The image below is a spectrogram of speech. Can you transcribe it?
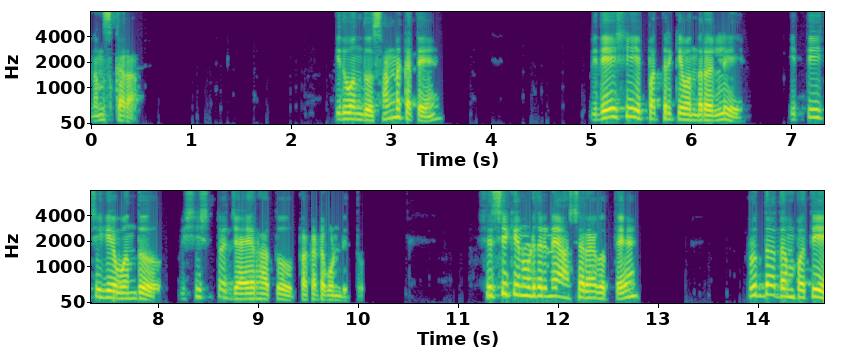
ನಮಸ್ಕಾರ. ಇದು ಒಂದು ಸಣ್ಣ ಕತೆ. ವಿದೇಶಿ ಪತ್ರಿಕೆ ಒಂದರಲ್ಲಿ ಇತ್ತೀಚೆಗೆ ಒಂದು ವಿಶಿಷ್ಟ ಜಾಹೀರಾತು ಪ್ರಕಟಗೊಂಡಿತ್ತು. ಶೀರ್ಷಿಕೆ ನೋಡಿದ್ರೇ ಆಶ್ಚರ್ಯ ಆಗುತ್ತೆ. ವೃದ್ಧ ದಂಪತಿ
